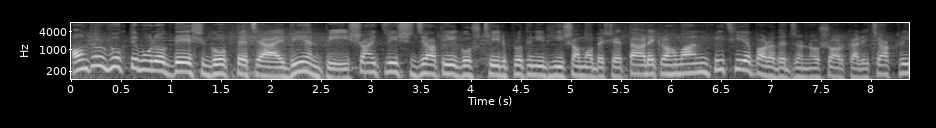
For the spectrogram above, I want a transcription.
অন্তর্ভুক্তিমূলক দেশ গড়তে চায় বিএনপি। সাঁত্রিশ জাতি গোষ্ঠীর প্রতিনিধি সমাবেশে তারেক রহমান পিছিয়ে পড়াদের জন্য সরকারি চাকরি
